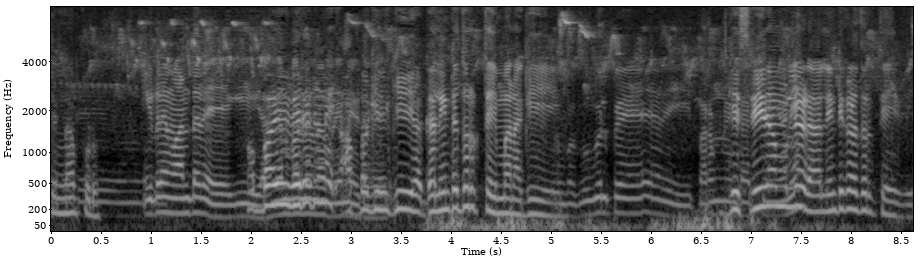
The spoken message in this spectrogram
చిన్నప్పుడు? గలింట దొరుకుతాయి మనకి. గూగుల్ పే శ్రీరాములు లేడు వాళ్ళ ఇంటి కూడా దొరుకుతాయి ఇవి.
